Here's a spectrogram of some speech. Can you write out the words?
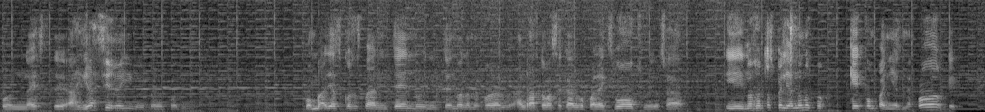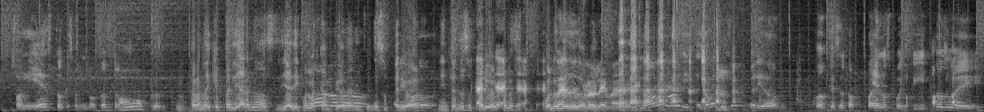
con este, ahí así, güey, pero con, con varias cosas para Nintendo y Nintendo a lo mejor al, al rato va a sacar algo para Xbox, güey, o sea, y nosotros peleándonos por qué compañía es mejor, que Sony esto, que Sony lo otro. No, pero, pero no hay que pelearnos. Ya dijo la campeona, no, no. Nintendo Superior. No. Nintendo Superior, ¿cuál es, cuál es ¿Cuál la es el problema, güey? No, no, Nintendo va a ser superior porque es el papá de los pollitos, güey.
